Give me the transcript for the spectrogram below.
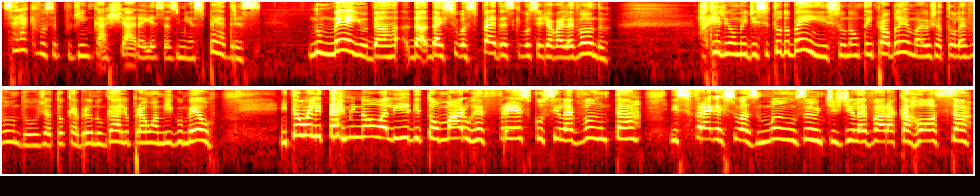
Será que você podia encaixar aí essas minhas pedras? no meio da, da, das suas pedras que você já vai levando? Aquele homem disse: Tudo bem, isso não tem problema, eu já estou levando, já estou quebrando um galho para um amigo meu. Então ele terminou ali de tomar o refresco, se levanta, esfrega as suas mãos antes de levar a carroça,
